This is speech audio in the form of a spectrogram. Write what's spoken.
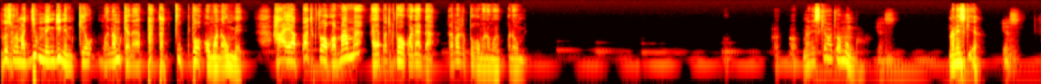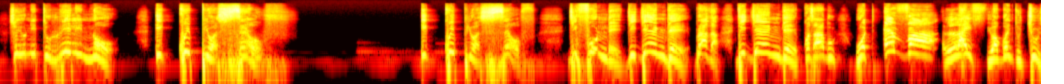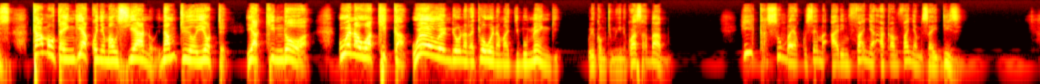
Because kuna majibu mengine mke mwanamke anayapata tu kutoka kwa mwanaume. Hayapati kutoka kwa mama hayapati kutoka kwa dada. Anapata kutoka kwa mwanaume. Mnanisikia watu wa mungu? Yes. mnanisikia? Yes. So you need to really know. Equip yourself. Yourself. Jifunde, jijenge, brother, jijenge. Kwa sababu whatever life you are going to choose, kama utaingia kwenye mahusiano na mtu yoyote ya kindoa, uwe na uhakika wewe ndio unatakiwa uwe na majibu mengi kuliko mtu mwingine, kwa sababu hii kasumba ya kusema alimfanya akamfanya msaidizi.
